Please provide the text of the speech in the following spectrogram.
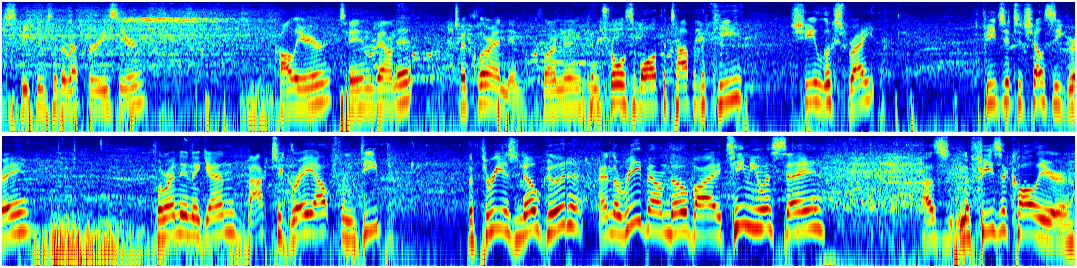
speaking to the referees here. Collier to inbound it to Clarendon. Clarendon controls the ball at the top of the key. She looks right, feeds it to Chelsea Gray. Clarendon again, back to Gray out from deep. The three is no good, and the rebound though by Team USA as Napheesa Collier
